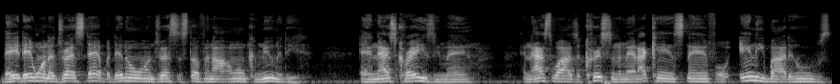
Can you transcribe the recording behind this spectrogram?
They they want to address that, but they don't want to address the stuff in our own community. And that's crazy, man. And that's why as a Christian, man, I can't stand for anybody who's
